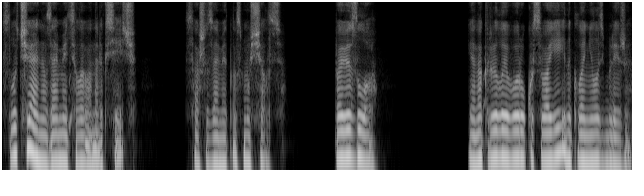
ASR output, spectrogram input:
Случайно заметил Иван Алексеевич. Саша заметно смущался. Повезло. Я накрыла его руку своей и наклонилась ближе.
